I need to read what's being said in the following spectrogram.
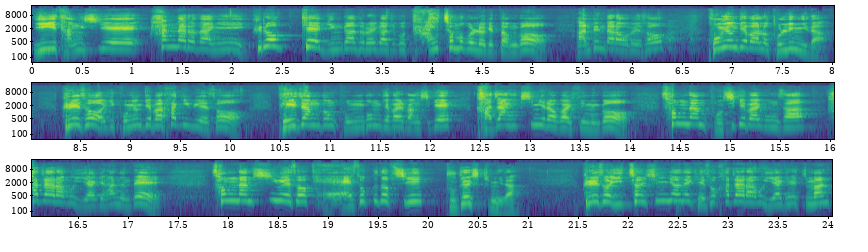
이 당시에 한나라당이 그렇게 민간으로 해가지고 다 헤쳐먹으려고 했던 거 안 된다라고 하면서 공영개발로 돌립니다. 그래서 이 공영개발 하기 위해서 대장동 공공개발 방식의 가장 핵심이라고 할 수 있는 거 성남 도시개발공사 하자라고 이야기를 하는데 성남시에서 계속 끝없이 부결시킵니다. 그래서 2010년에 계속 하자라고 이야기를 했지만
